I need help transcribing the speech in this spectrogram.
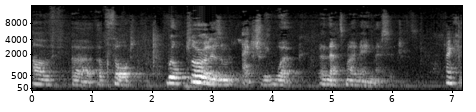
of, uh, of thought will pluralism actually work. And that's my main message. Thank you.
